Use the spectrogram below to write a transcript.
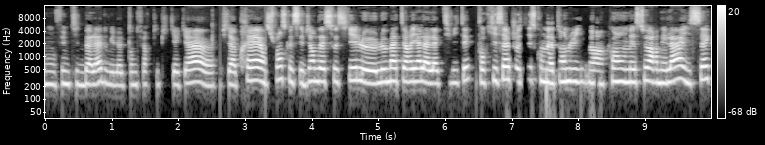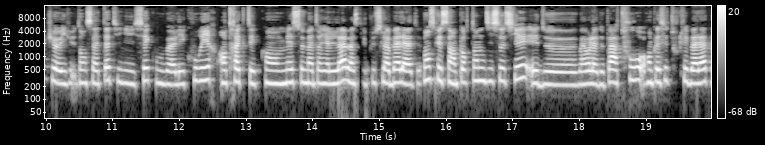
on fait une petite balade où il a le temps de faire pipi caca. Euh. Et puis après, je pense que c'est bien d'associer le, matériel à l'activité pour qu'il sache aussi ce qu'on attend de lui. Ben, quand on met ce harnais-là, il sait que dans sa tête, il sait qu'on va aller courir en tracté. Quand on met ce matériel-là, ben, c'est plus la balade. Je pense que c'est important de dissocier et de, ben, voilà, de pas tout remplacer toutes les balades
